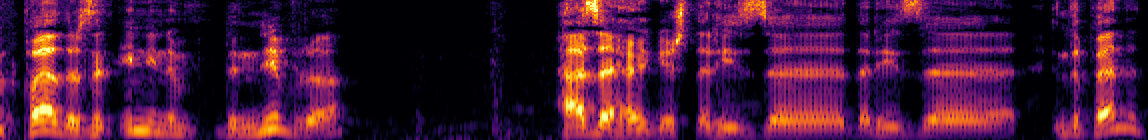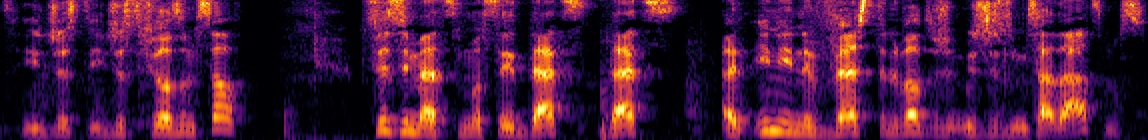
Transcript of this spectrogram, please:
Poil, there's an Indian of the nivra has a hergish that he's uh, that he's uh, independent. He just he just feels himself. That's that's an Indian invest in world which is Misad Atzmus.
